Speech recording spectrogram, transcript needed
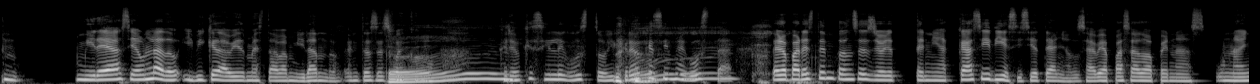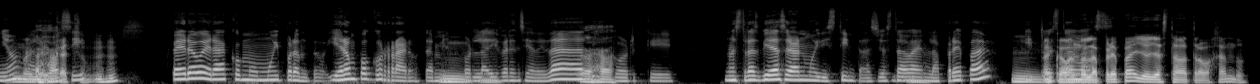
miré hacia un lado y vi que David me estaba mirando. Entonces fue como, Ay. Creo que sí le gusto y creo que sí me gusta. Pero para este entonces yo ya tenía casi 17 años, o sea, había pasado apenas un año, Un año algo así. Pero era como muy pronto y era un poco raro también Mm, por la mm. diferencia de edad Ajá. y porque nuestras vidas eran muy distintas. Yo estaba en la prepa y Mm. tú Acabando la prepa y yo ya estaba trabajando.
